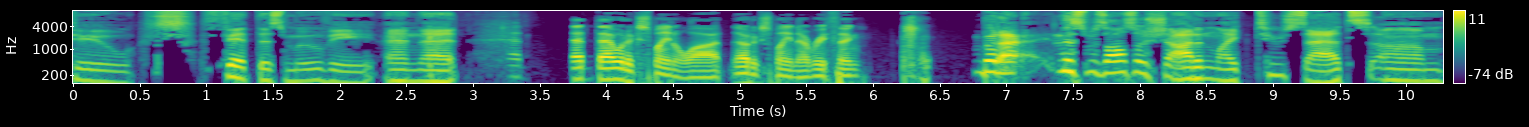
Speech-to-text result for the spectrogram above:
to fit this movie and that that that would explain a lot. That would explain everything. but I, this was also shot in like two sets. Um,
